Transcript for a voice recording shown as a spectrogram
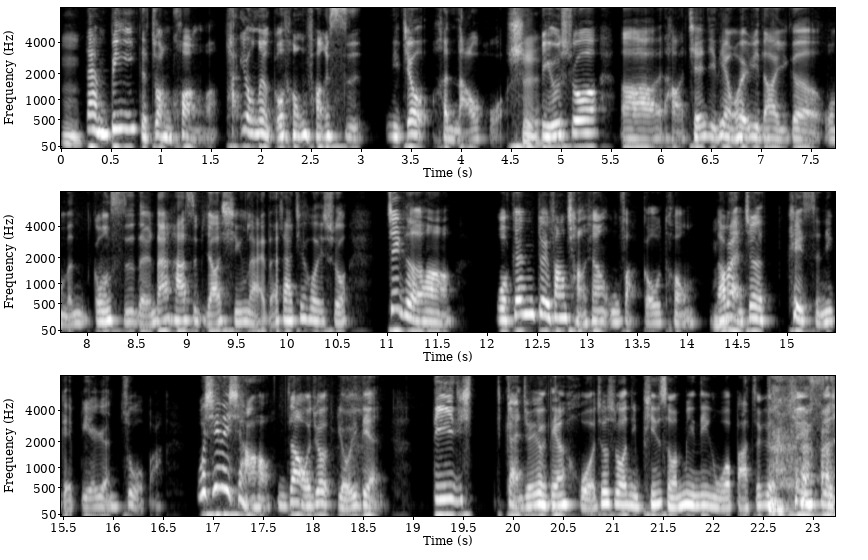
嗯，但 B 的状况哦，他用那个沟通方式。你就很恼火。是，比如说，呃，好，前几天我会遇到一个我们公司的人，但他是比较新来的，他就会说这个哈，我跟对方厂商无法沟通，老板，这个 case 你给别人做吧。嗯、我心里想哈，你知道，我就有一点第一。感觉有点火，就是说你凭什么命令我把这个 case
